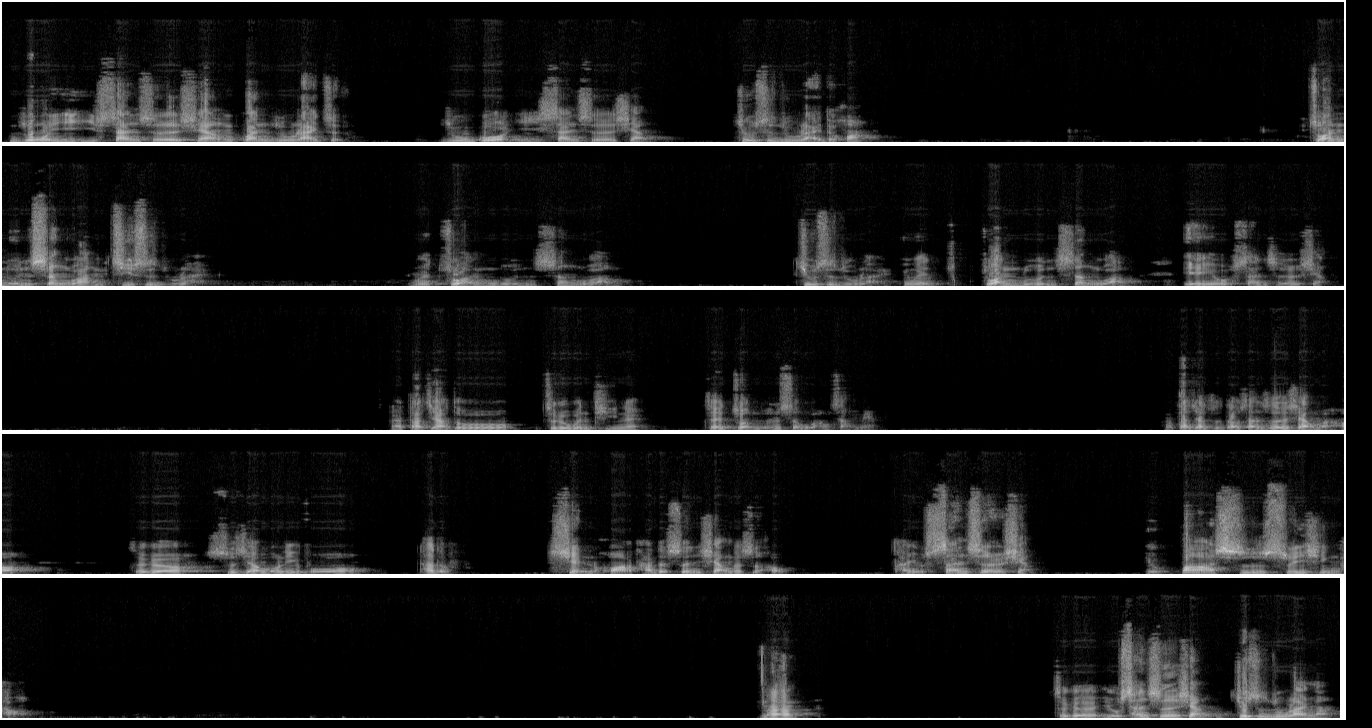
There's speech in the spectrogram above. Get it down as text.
若以三十二相观如来者，如果以三十二相就是如来的话，转轮圣王即是如来。”因为转轮圣王就是如来，因为转轮圣王也有三十二相啊，大家都这个问题呢，在转轮圣王上面啊，大家知道三十二相嘛？哈，这个释迦牟尼佛他的。显化他的身相的时候，他有三十二相，有八十随行好。那这个有三十二相，就是如来吗？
